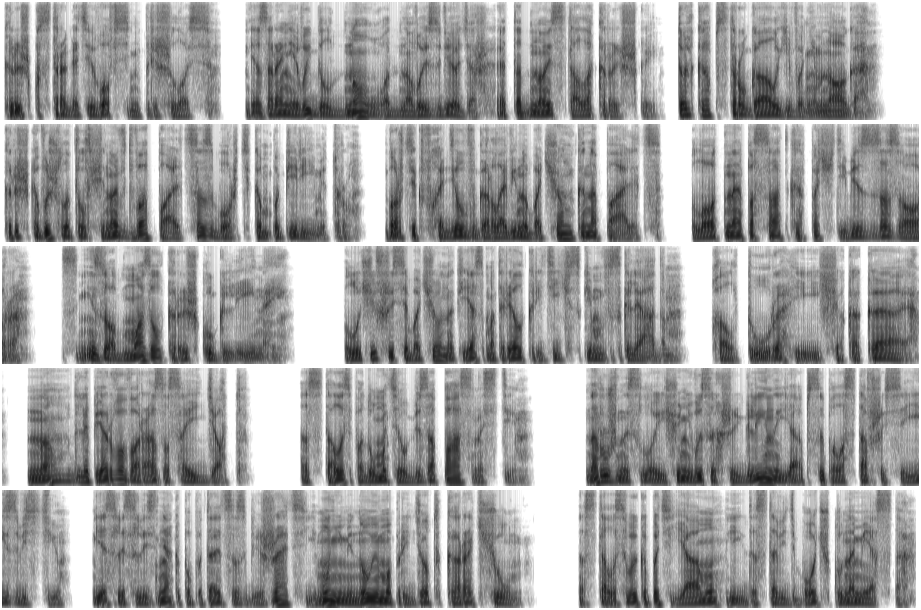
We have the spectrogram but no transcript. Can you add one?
Крышку строгать и вовсе не пришлось. Я заранее выбил дно у одного из ведер. Это дно и стало крышкой. Только обстругал его немного. Крышка вышла толщиной в два пальца с бортиком по периметру. Бортик входил в горловину бочонка на палец. Плотная посадка, почти без зазора. Снизу обмазал крышку глиной. Получившийся бочонок я смотрел критическим взглядом. Халтура и еще какая. Но для первого раза сойдет. Осталось подумать о безопасности. Наружный слой еще не высохшей глины я обсыпал оставшейся известью. Если слезняк попытается сбежать, ему неминуемо придет карачун. Осталось выкопать яму и доставить бочку на место.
